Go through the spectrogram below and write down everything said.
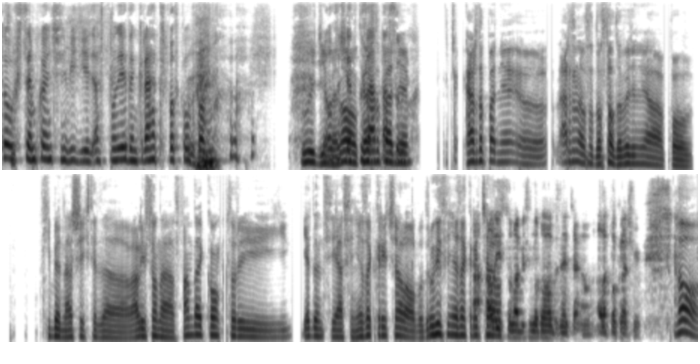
To už chcem konečne vidieť, aspoň jedenkrát pod klubom. Uvidíme, no každopádne, každopádne uh, Arsenal sa dostal do vedenia po chybe našich, teda Alisona s Fandajkom, ktorý jeden si asi nezakričal, alebo druhý si nezakričal. A Alison, aby som do toho vôbec neťahol, ale pokračuj. No,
